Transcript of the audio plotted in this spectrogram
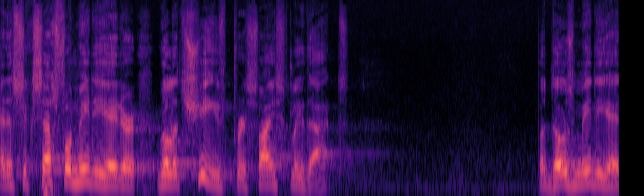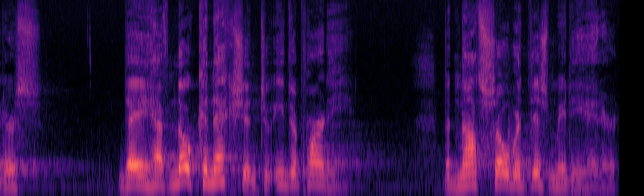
And a successful mediator will achieve precisely that. But those mediators, they have no connection to either party. But not so with this mediator,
